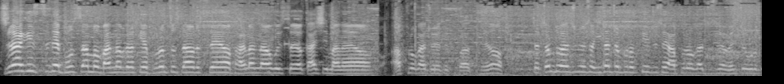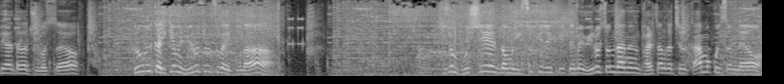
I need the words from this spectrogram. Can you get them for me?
주라기스의 보스 한번 만나보도록 할게요. 브론토사우루스예요. 발만 나오고 있어요. 가시 많아요. 앞으로 가줘야 될 것 같아요. 자, 점프 가주면서 2단 점프로 피해주세요. 앞으로 가주세요. 왼쪽으로 피하다가 죽었어요. 그러고 보니까 이 게임은 위로 쏠 수가 있구나. 기존 보시에 너무 익숙해져 있기 때문에 위로 쏜다는 발상 자체를 까먹고 있었네요.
